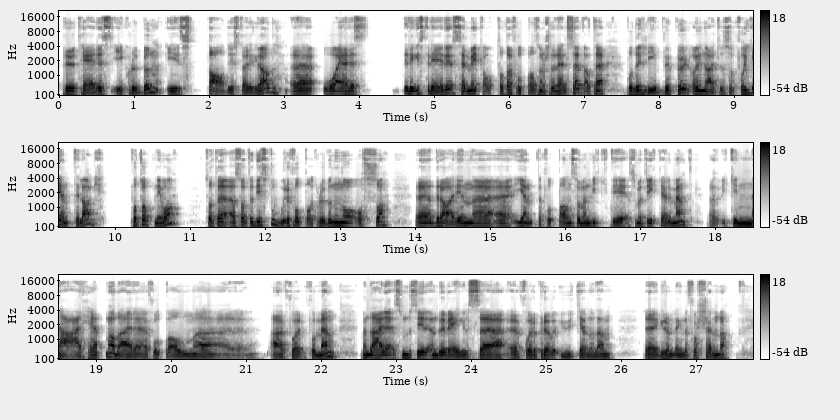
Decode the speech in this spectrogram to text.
prioriteres i klubben i stadig større grad. og jeg registrerer, selv om jeg ikke er opptatt av fotball som generelt sett, at både Liverpool og United får jentelag på toppnivå. Så at, så at de store fotballklubbene nå også Eh, drar inn eh, jentefotballen som, viktig, som, et viktig element. Ikke i nærheten av der eh, fotballen er for, for, menn, men det er som du sier, en bevegelse for å prøve å utjevne den grunnleggende forskjellen. Da.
